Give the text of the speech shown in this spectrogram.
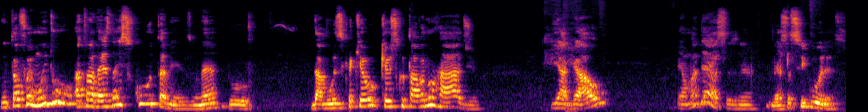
Então foi muito através da escuta mesmo, né? Do, da música que eu, que eu escutava no rádio. E a Gal é uma dessas, né? Dessas figuras.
